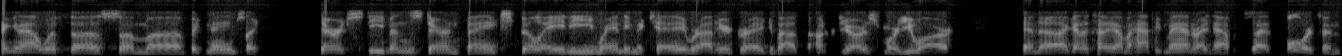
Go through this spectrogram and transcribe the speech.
hanging out with uh, some uh, big names like Derek Stevens, Darren Banks, Bill Adee, Randy McKay. We're out here, Greg, about 100 yards from where you are. And uh, I got to tell you, I'm a happy man right now because I had Fullerton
